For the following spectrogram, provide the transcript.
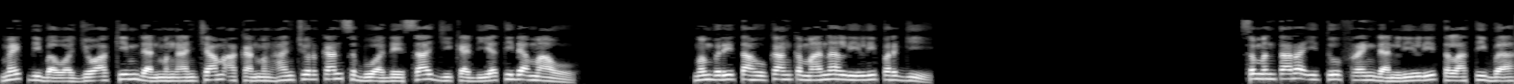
Mac dibawa Joakim dan mengancam akan menghancurkan sebuah desa jika dia tidak mau. Memberitahukan ke mana Lily pergi. Sementara itu Frank dan Lily telah tiba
